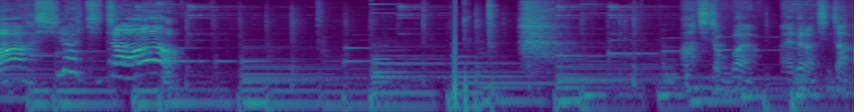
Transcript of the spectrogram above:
아, 씨야 진짜. 아, 진짜 오바야. 아, 얘들아 진짜.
